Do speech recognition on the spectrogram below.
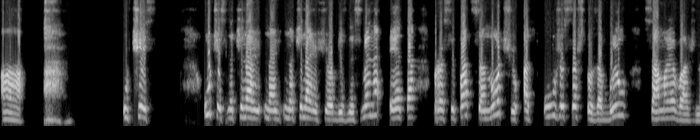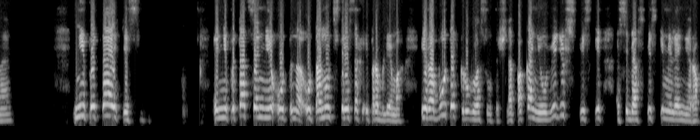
учесть Участь начинающего бизнесмена – это просыпаться ночью от ужаса, что забыл самое важное. Не пытайтесь не пытаться не утонуть в стрессах и проблемах и работать круглосуточно, пока не увидишь в списке, себя в списке миллионеров.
